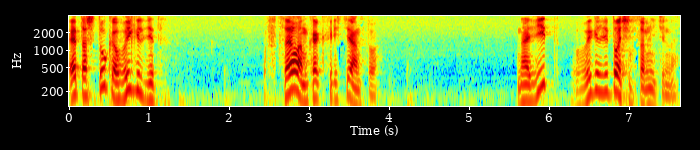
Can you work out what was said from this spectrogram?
Эта штука выглядит в целом как христианство. На вид выглядит очень сомнительно.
